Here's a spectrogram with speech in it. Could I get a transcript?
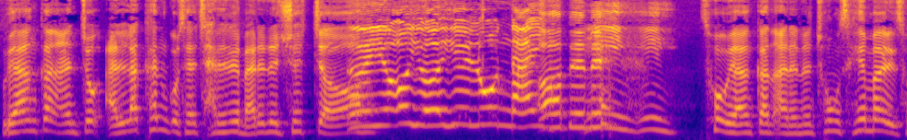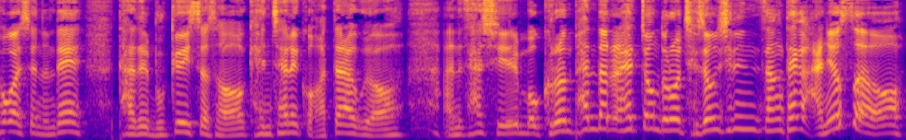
외양간 안쪽 안락한 곳에 자리를 마련해 주셨죠. 어이 어이 어이 일로 온나 이, 아, 네네. 이, 이. 소 외양간 안에는 총 3마리 소가 있었는데 다들 묶여 있어서 괜찮을 것 같더라고요. 아니 사실 뭐 그런 판단을 할 정도로 제정신인 상태가 아니었어요.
